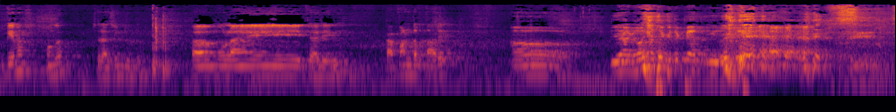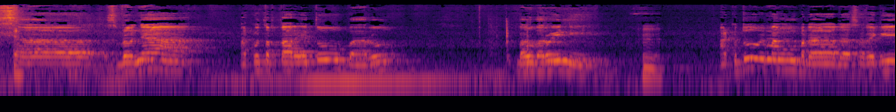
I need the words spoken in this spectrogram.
oke Mas monggo jelasin dulu Eh, mulai dari ini, kapan tertarik Oh, iya kau masih dekat gitu. Eh, sebenarnya aku tertarik itu baru baru-baru ini. Hmm. Aku tuh memang pada dasarnya ki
